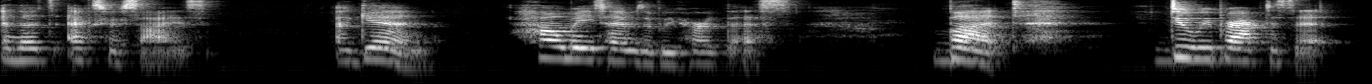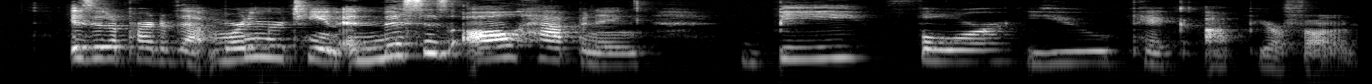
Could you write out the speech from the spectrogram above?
and that's exercise. Again, how many times have we heard this? But do we practice it? Is it a part of that morning routine? And this is all happening before you pick up your phone.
